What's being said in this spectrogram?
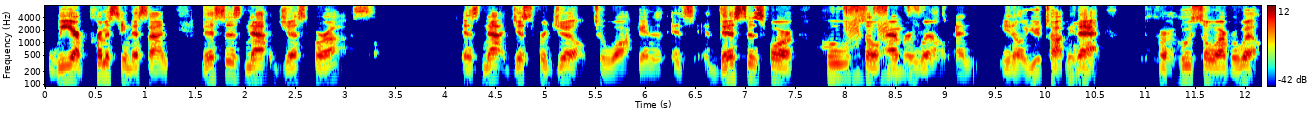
we are premising this on this is not just for us. It's not just for Jill to walk in. It's this is for whosoever will. And you know, you taught me that for whosoever will.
